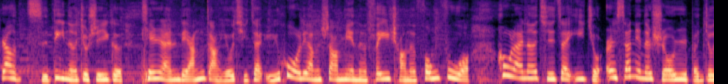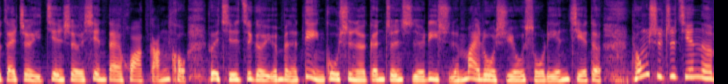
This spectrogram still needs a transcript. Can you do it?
让此地呢就是一个天然良港，尤其在渔获量上面呢非常的丰富哦。后来呢，其实在一九二三年的时候。日本就在这里建设现代化港口，所以其实这个原本的电影故事呢，跟真实的历史的脉络是有所连接的。同时之间呢，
